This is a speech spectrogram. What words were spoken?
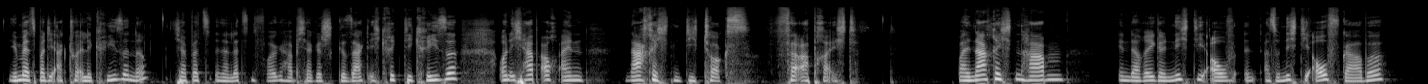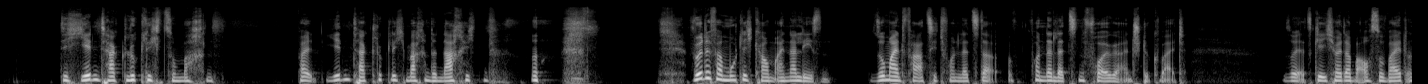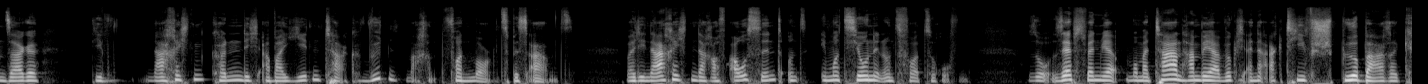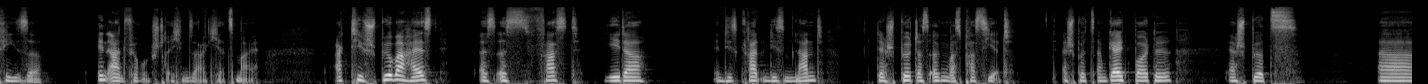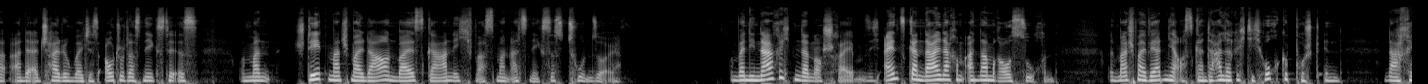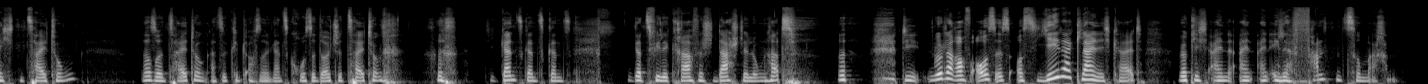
Nehmen wir jetzt mal die aktuelle Krise, ne? Ich habe jetzt in der letzten Folge habe ich ja gesagt, ich kriege die Krise und ich habe auch einen Nachrichtendetox verabreicht. Weil Nachrichten haben in der Regel nicht die Auf, also nicht die Aufgabe, dich jeden Tag glücklich zu machen. Weil jeden Tag glücklich machende Nachrichten Würde vermutlich kaum einer lesen. So mein Fazit von, letzter, von der letzten Folge ein Stück weit. So, jetzt gehe ich heute aber auch so weit und sage, die Nachrichten können dich aber jeden Tag wütend machen, von morgens bis abends, weil die Nachrichten darauf aus sind, uns Emotionen in uns vorzurufen. So, selbst wenn wir momentan haben wir ja wirklich eine aktiv spürbare Krise. In Anführungsstrichen sage ich jetzt mal. Aktiv spürbar heißt, es ist fast jeder in dies, gerade in diesem Land, der spürt, dass irgendwas passiert. Er spürt es am Geldbeutel, er spürt es äh, an der Entscheidung, welches Auto das nächste ist. Und man steht manchmal da und weiß gar nicht, was man als nächstes tun soll. Und wenn die Nachrichten dann noch schreiben, sich ein Skandal nach dem anderen raussuchen, und manchmal werden ja auch Skandale richtig hochgepusht in Nachrichtenzeitungen, na, so eine Zeitung, also es gibt auch so eine ganz große deutsche Zeitung, die ganz, ganz, ganz, ganz viele grafische Darstellungen hat. die nur darauf aus ist, aus jeder Kleinigkeit wirklich ein, ein, ein Elefanten zu machen.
